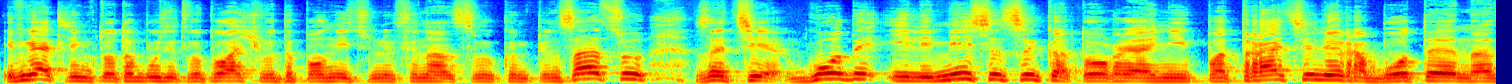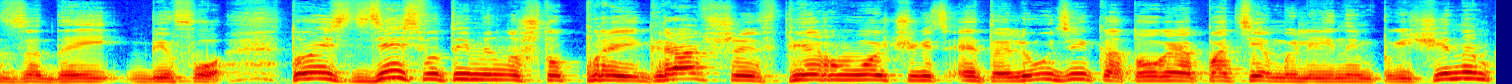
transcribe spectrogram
и вряд ли им кто-то будет выплачивать дополнительную финансовую компенсацию за те годы или месяцы, которые они потратили, работая над The Day Before. То есть здесь вот именно что проигравшие в первую очередь это люди, которые по тем или иным причинам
